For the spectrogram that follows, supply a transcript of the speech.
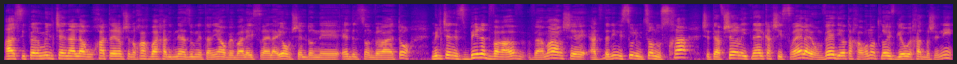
אז סיפר מילצ'ן על ארוחת הערב שנוכח בה אחד מבני הזוג נתניהו ובעלי ישראל היום, שלדון אה, אדלסון ורעייתו. מילצ'ן הסביר את דבריו ואמר שהצדדים ניסו למצוא נוסחה שתאפשר להתנהל כך שישראל היום וידיעות אחרונות לא יפגעו אחד בשני.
